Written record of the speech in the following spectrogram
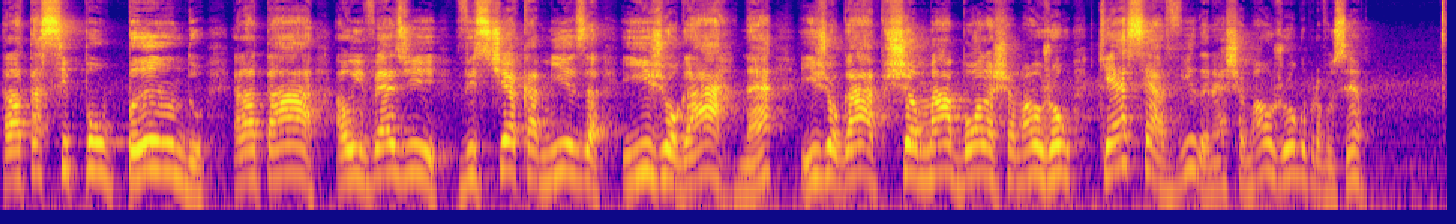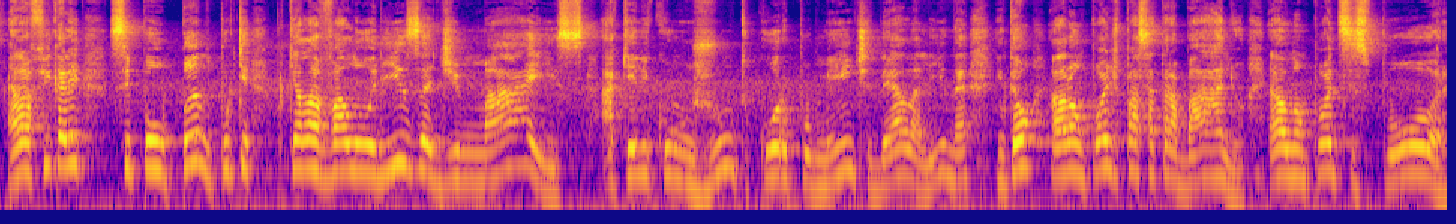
Ela está se poupando, ela está, ao invés de vestir a camisa e ir jogar, né? Ir jogar, chamar a bola, chamar o jogo, que essa é a vida, né? Chamar o jogo para você. Ela fica ali se poupando, porque porque ela valoriza demais aquele conjunto corpo-mente dela ali, né? Então ela não pode passar trabalho, ela não pode se expor,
